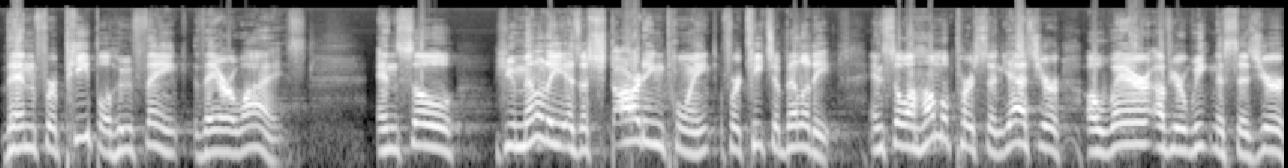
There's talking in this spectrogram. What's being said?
than for people who think they are wise. And so, humility is a starting point for teachability. And so, a humble person, yes, you're aware of your weaknesses, you're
